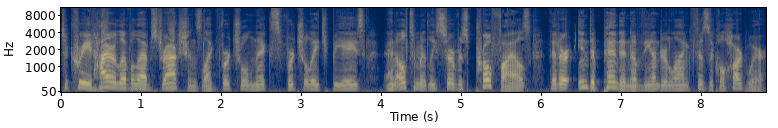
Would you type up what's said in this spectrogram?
to create higher level abstractions like virtual NICs, virtual HBAs, and ultimately service profiles that are independent of the underlying physical hardware.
